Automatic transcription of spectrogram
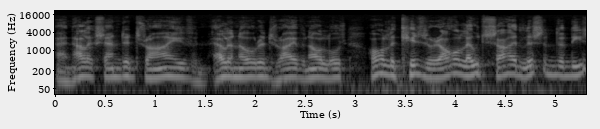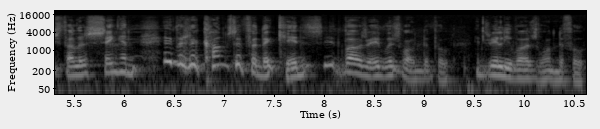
and Alexander Drive and Eleanor Drive and all those. All the kids were all outside listening to these fellas singing. It was a concert for the kids. It was. It was wonderful. It really was wonderful.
